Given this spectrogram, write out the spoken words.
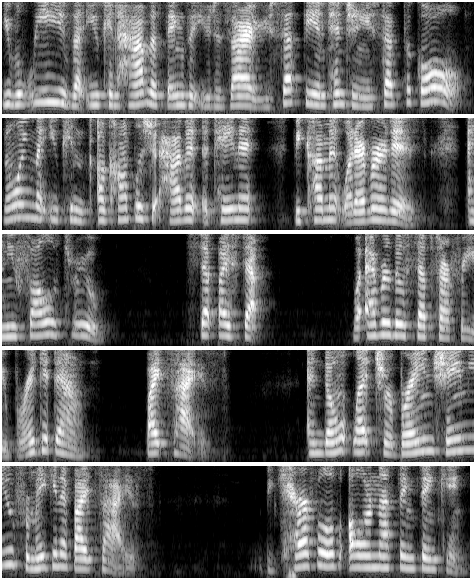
You believe that you can have the things that you desire. You set the intention, you set the goal, knowing that you can accomplish it, have it, attain it, become it, whatever it is. And you follow through step by step. Whatever those steps are for you, break it down, bite size. And don't let your brain shame you for making it bite size. Be careful of all or nothing thinking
